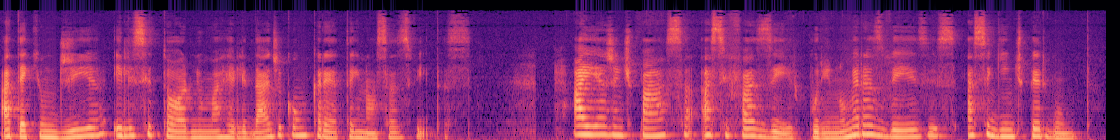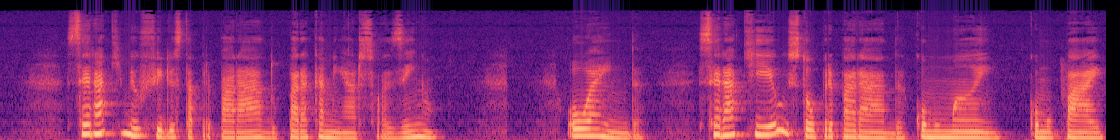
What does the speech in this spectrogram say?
até que um dia ele se torne uma realidade concreta em nossas vidas. Aí a gente passa a se fazer por inúmeras vezes a seguinte pergunta: Será que meu filho está preparado para caminhar sozinho? Ou ainda, será que eu estou preparada como mãe, como pai,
